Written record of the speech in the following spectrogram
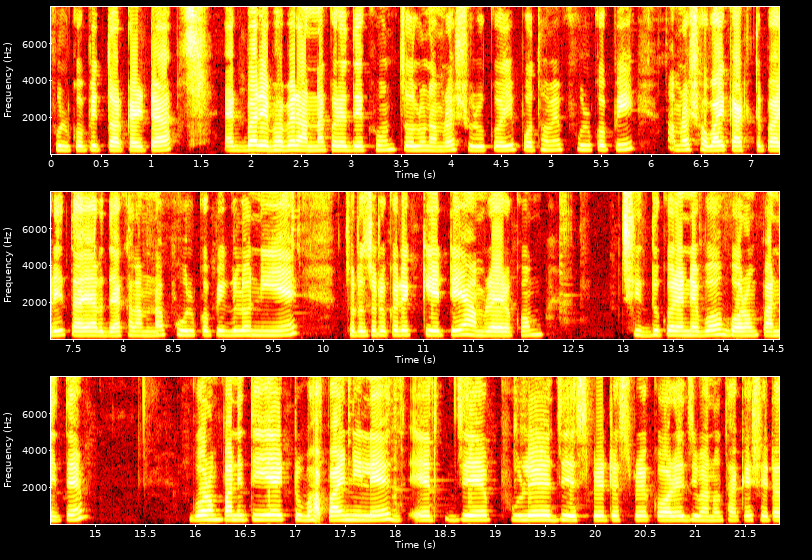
ফুলকপির তরকারিটা। একবার এভাবে রান্না করে দেখুন। চলুন আমরা শুরু করি। প্রথমে ফুলকপি আমরা সবাই কাটতে পারি, তাই আর দেখালাম না। ফুলকপিগুলো নিয়ে ছোট ছোট করে কেটে আমরা এরকম সিদ্ধ করে নেব গরম পানিতে। গরম পানি দিয়ে একটু ভাপায় নিলে এর যে ফুলে যে স্প্রে টেস্প্রে করে জীবাণু থাকে সেটা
